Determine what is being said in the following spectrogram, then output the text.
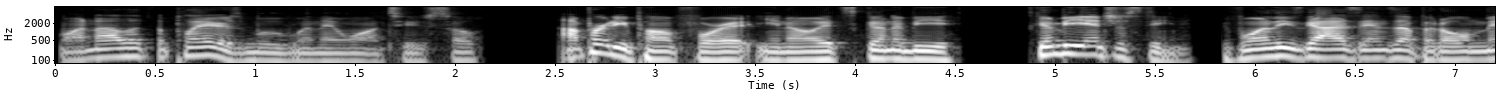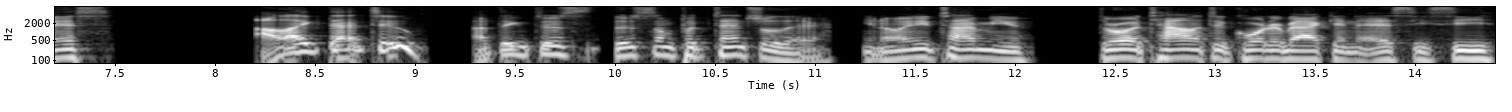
why not let the players move when they want to? So I'm pretty pumped for it. You know, it's gonna be it's gonna be interesting. If one of these guys ends up at Ole Miss, I like that too. I think there's there's some potential there. You know, anytime you throw a talented quarterback in the SEC,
